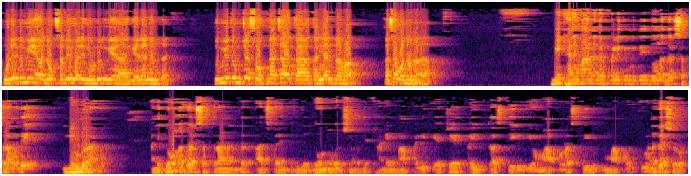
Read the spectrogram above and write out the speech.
पुढे तुम्ही लोकसभेमध्ये निवडून गेल्यानंतर तुम्ही तुमच्या स्वप्नाचा कल्याण प्रभाव कसा बनवणार आहात? मी ठाणे महानगरपालिकेमध्ये दोन हजार सतरामध्ये निवडून आलो. आणि दोन हजार सतरा नंतर आजपर्यंत म्हणजे दोन वर्षामध्ये ठाणे महापालिकेचे आयुक्त असतील किंवा महापौर असतील उपमहापौर किंवा नगरसेवक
